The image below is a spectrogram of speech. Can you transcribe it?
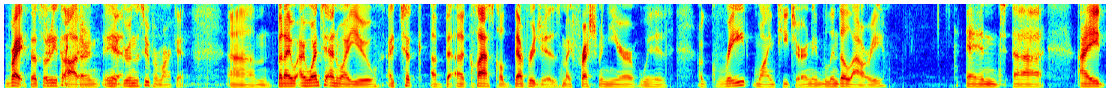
Right, that's what he thought. or yeah, grew in the supermarket. Um, but I, I went to NYU. I took a, a class called Beverages my freshman year with a great wine teacher named Linda Lawry, and uh, I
